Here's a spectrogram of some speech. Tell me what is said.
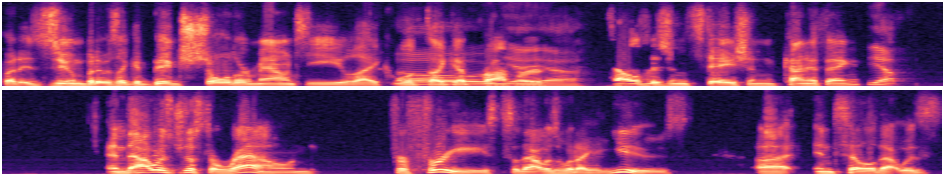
but it zoomed. But it was like a big shoulder mounty, like looked like a Oh, proper Yeah, yeah. television station kind of thing Yep. and that was just around for free so that was what i used uh, until that was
